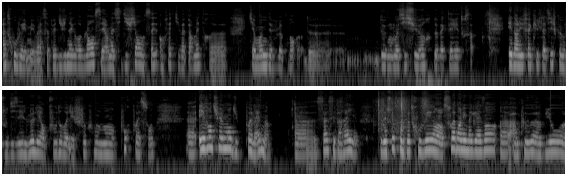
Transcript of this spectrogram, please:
à trouver. Mais voilà, ça peut être du vinaigre blanc, c'est un acidifiant en fait qui va permettre qu'il y ait moins de développement de, de moisissure, de bactéries et tout ça. Et dans les facultatifs, comme je vous disais, le lait en poudre, les flocons pour poisson, éventuellement du pollen, ça, c'est pareil. C'est des choses qu'on peut trouver soit dans les magasins un peu bio.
